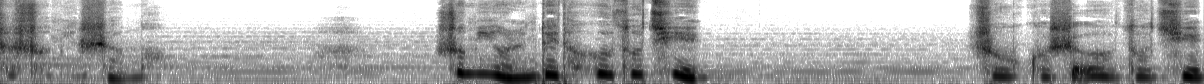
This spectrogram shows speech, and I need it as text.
这说明什么？说明有人对他恶作剧。如果是恶作剧，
